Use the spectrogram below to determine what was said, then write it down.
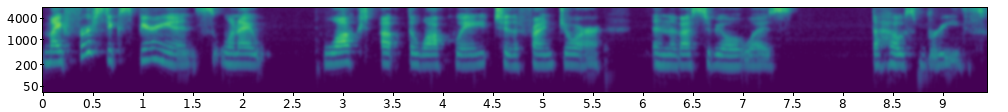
my first experience when I walked up the walkway to the front door in the vestibule was the house breathes.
